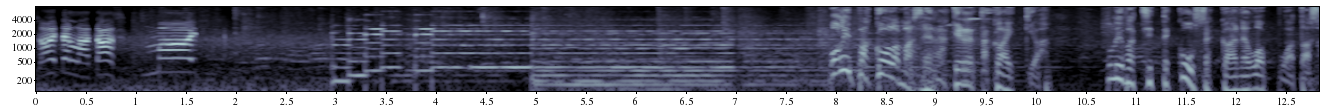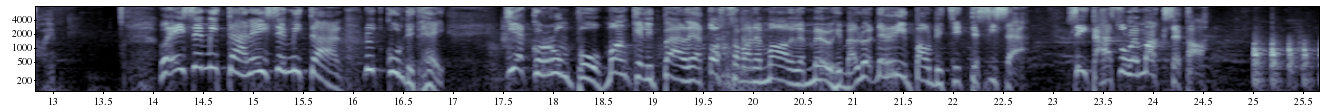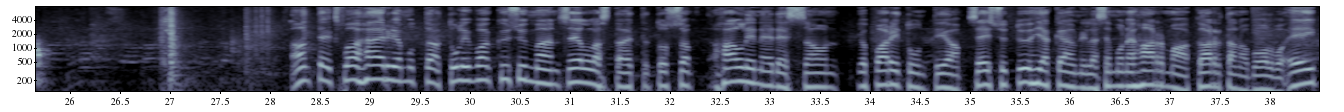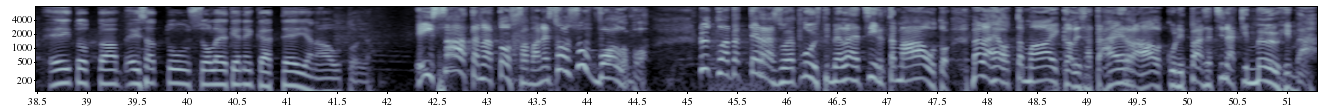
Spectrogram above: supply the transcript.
Soitellaan taas. Moi! Olipa kolmas erä kerta kaikkia. Tulivat sitten kuussekkaan loppua tasoi. No ei se mitään, ei se mitään. Nyt kundit hei. Kiekko rumpuu, mankeli päälle ja tossa vaan ne maalille möyhimään. Lyöt ne reboundit sitten sisään. Siitähän sulle maksetaan. Anteeksi vaan häiriö, mutta tulin vaan kysymään sellaista, että tuossa hallin edessä on jo pari tuntia seissyt tyhjäkäynnillä semmonen harmaa kartano Volvo. Ei, ei, tota, ei sattuu se ole kenenkään teidän autoja. Ei saatana tossa vaan, se on sun Volvo. Nyt laitat teräsuojat luistimme ja lähdet siirtämään auto. Mä lähden ottamaan aikalisä tähän eräalkuun, niin pääset sinäkin möyhimään.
